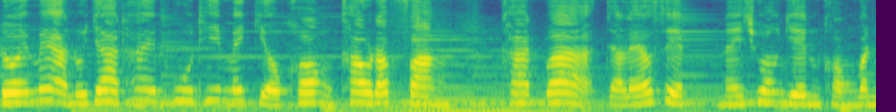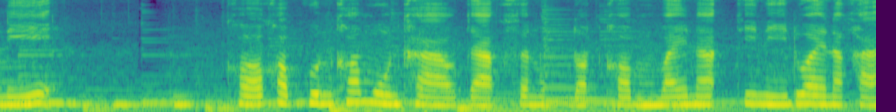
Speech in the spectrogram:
โดยไม่อนุญาตให้ผู้ที่ไม่เกี่ยวข้องเข้ารับฟัง คาดว่าจะแล้วเสร็จในช่วงเย็นของวันนี้ ขอขอบคุณข้อมูลข่าวจากสนุก .com ไว้ณที่นี้ด้วยนะคะ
